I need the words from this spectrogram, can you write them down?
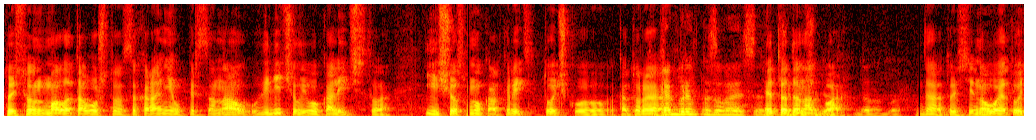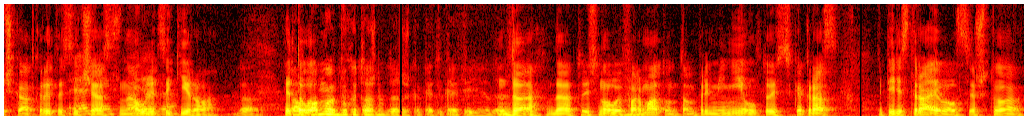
То есть он мало того, что сохранил персонал, увеличил его количество, и еще смог открыть точку, которая... Как бренд называется? Это Донатбар. Донатбар. Да, то есть и новая точка открыта сейчас история, на улице да. Кирова. Да. Это там, вот... по-моему, двухэтажная даже какая-то кофейня. Да, да, да, то есть новый формат он там применил, то есть как раз перестраивался, что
